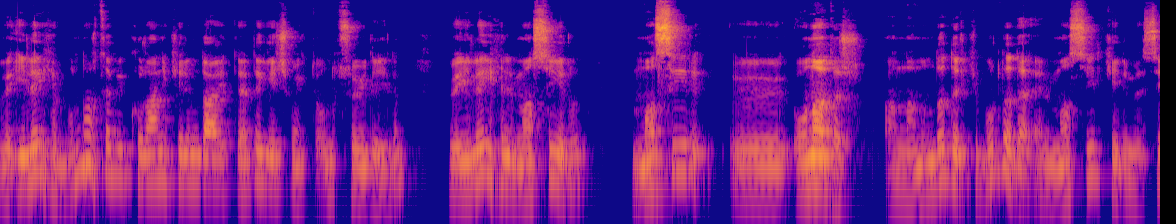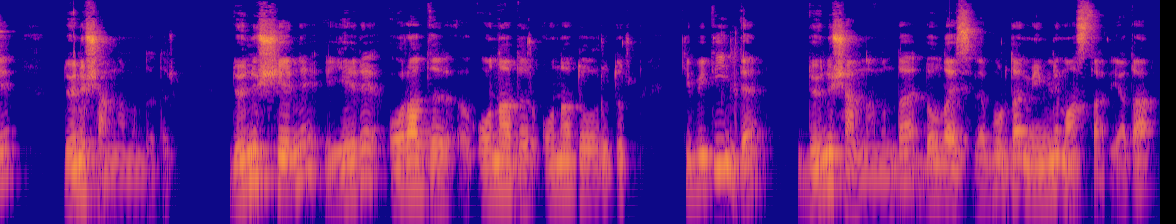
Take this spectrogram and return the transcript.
Ve ileyhi bunlar tabi Kur'an-ı Kerim'de ayetlerde geçmekte onu söyleyelim. Ve ileyhil masiru masir e, onadır anlamındadır ki burada da el masir kelimesi dönüş anlamındadır. Dönüş yeri, yeri oradır, onadır, ona doğrudur gibi değil de dönüş anlamında. Dolayısıyla burada mimli mastar ya da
